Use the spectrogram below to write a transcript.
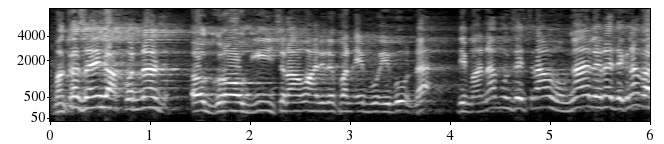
Maka saya nggak pernah uh, grogi ceramah di depan ibu-ibu. Nah, di mana pun saya ceramah, ngalir aja. Kenapa?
